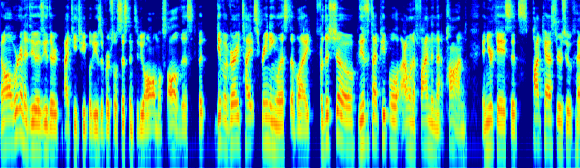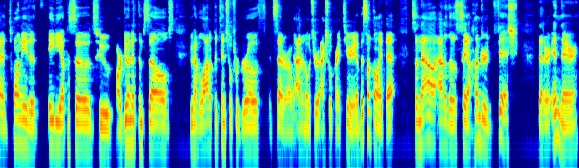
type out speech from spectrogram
And all we're going to do is either I teach people to use a virtual assistant to do almost all of this, but give a very tight screening list of like, for this show, these are the type of people I want to find in that pond. In your case, it's podcasters who've had 20 to 80 episodes who are doing it themselves, who have a lot of potential for growth, et cetera. I don't know what your actual criteria, but something like that. So now out of those, say, 100 fish, that are in there.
